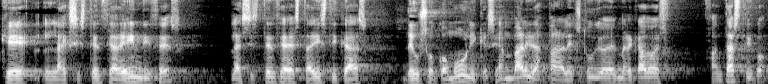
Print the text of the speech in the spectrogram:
que la existencia de índices, la existencia de estadísticas de uso común y que sean válidas para el estudio del mercado es fantástico.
